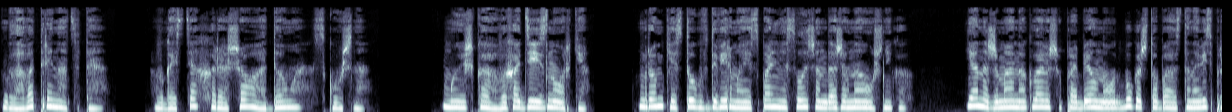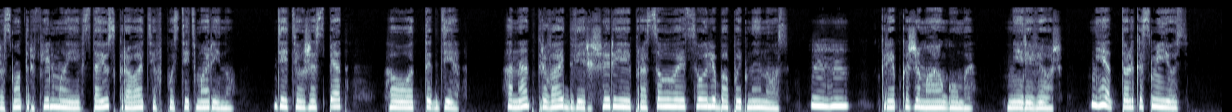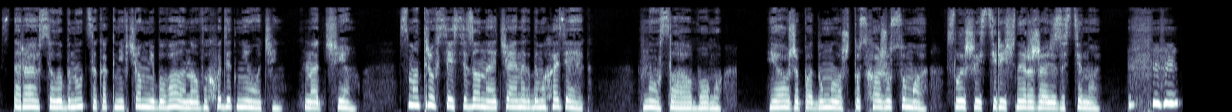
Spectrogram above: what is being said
Глава 13. В гостях хорошо, а дома скучно. «Мышка, выходи из норки!» Громкий стук в дверь моей спальни слышен даже в наушниках. Я нажимаю на клавишу пробел ноутбука, чтобы остановить просмотр фильма, и встаю с кровати впустить Марину. Дети уже спят. Вот ты где. Она открывает дверь шире и просовывает свой любопытный нос. Угу. Крепко сжимаю губы. Не ревешь. Нет, только смеюсь. Стараюсь улыбнуться, как ни в чем не бывало, но выходит не очень. Над чем? Смотрю все сезоны отчаянных домохозяек. Ну, слава богу. Я уже подумала, что схожу с ума, слыша истеричный ржач за стеной.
